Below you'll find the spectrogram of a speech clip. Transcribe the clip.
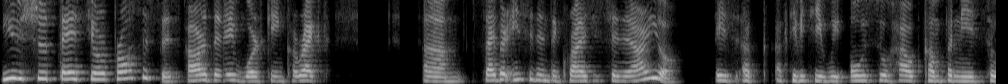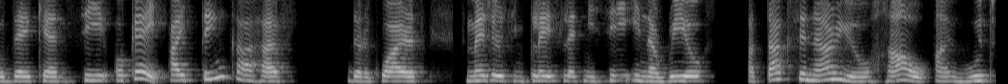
you should test your processes. Are they working correct? Um, cyber incident and crisis scenario is an activity we also help companies so they can see, okay, I think I have the required measures in place. Let me see in a real attack scenario how I would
